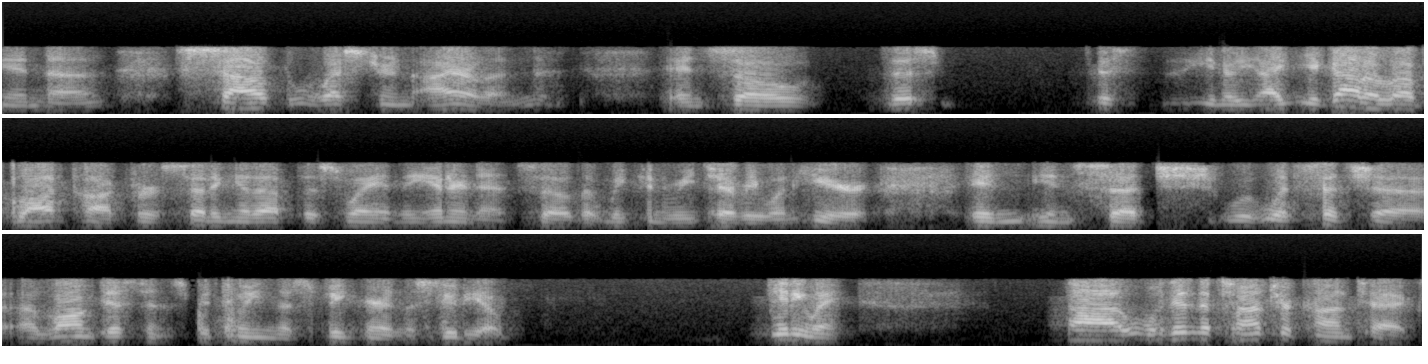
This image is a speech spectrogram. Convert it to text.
in uh, southwestern Ireland. And so this this you know I, you gotta love Blog Talk for setting it up this way in the internet so that we can reach everyone here in in such with such a, a long distance between the speaker and the studio. Anyway uh, within the tantra context,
